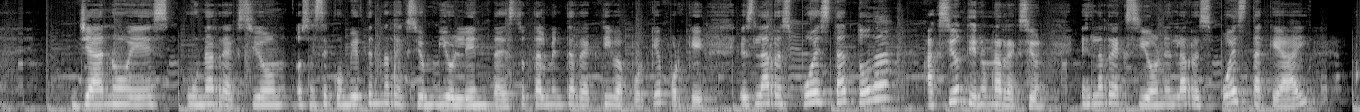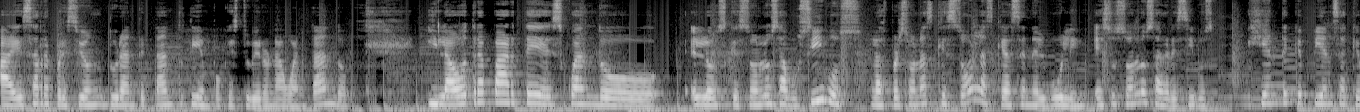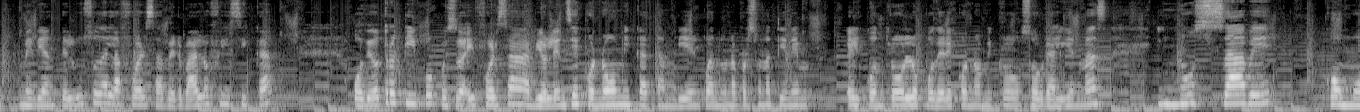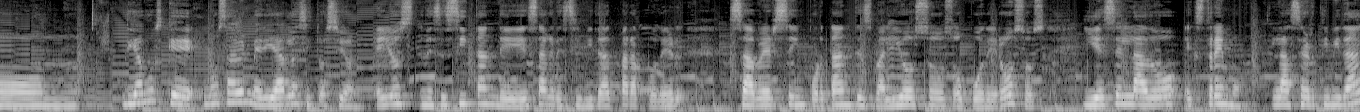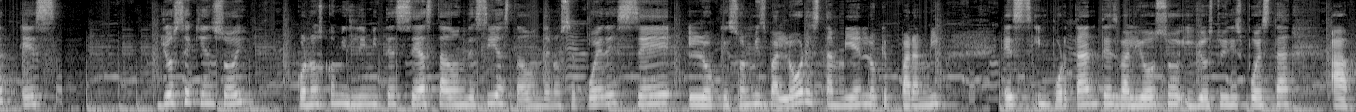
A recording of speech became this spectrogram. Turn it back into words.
ya no es una reacción, o sea, se convierte en una reacción violenta, es totalmente reactiva. ¿Por qué? Porque es la respuesta, toda acción tiene una reacción es la reacción, es la respuesta que hay a esa represión durante tanto tiempo que estuvieron aguantando. Y la otra parte es cuando los que son los abusivos, las personas que son las que hacen el bullying, esos son los agresivos. Gente que piensa que mediante el uso de la fuerza verbal o física o de otro tipo, pues hay fuerza, violencia económica también, cuando una persona tiene el control o poder económico sobre alguien más y no sabe como, digamos que no saben mediar la situación. Ellos necesitan de esa agresividad para poder saberse importantes, valiosos o poderosos. Y es el lado extremo. La asertividad es, yo sé quién soy, conozco mis límites, sé hasta dónde sí, hasta dónde no se puede, sé lo que son mis valores también, lo que para mí es importante, es valioso y yo estoy dispuesta a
